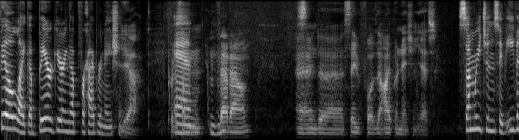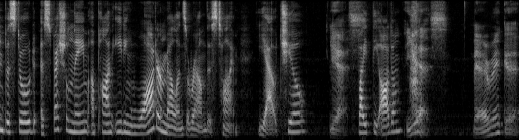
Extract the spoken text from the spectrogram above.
fill like a bear gearing up for hibernation. Yeah. Put And- some fat on and uh, save for the hibernation. Yes. Some regions have even bestowed a special name upon eating watermelons around this time. Yao Qiu, Yes. fight the autumn. Yes. Very good.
